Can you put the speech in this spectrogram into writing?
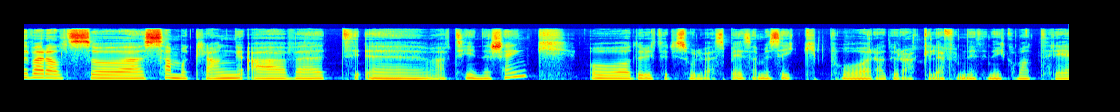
Det var altså samklang av, uh, av Tine Schenk, og du lytter til Solveig Space av musikk på Radio Rakel FM 99,3.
